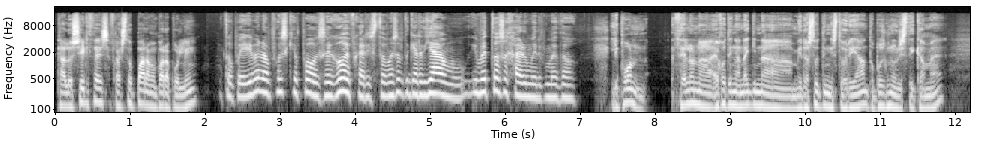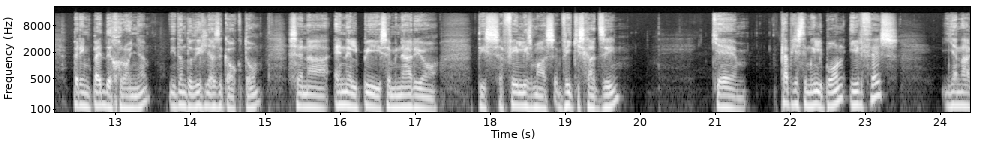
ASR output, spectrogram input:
καλώς ήρθες, ευχαριστώ πάρα πάρα πολύ. Το περίμενα πώς και πώς, εγώ ευχαριστώ μέσα από την καρδιά μου, είμαι τόσο χαρούμενη που είμαι εδώ. Λοιπόν, θέλω να έχω την ανάγκη να μοιραστώ την ιστορία, το πώς γνωριστήκαμε πριν πέντε χρόνια, ήταν το 2018, σε ένα NLP σεμινάριο της φίλης μας Βίκης Χατζή. Και κάποια στιγμή λοιπόν ήρθες για να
